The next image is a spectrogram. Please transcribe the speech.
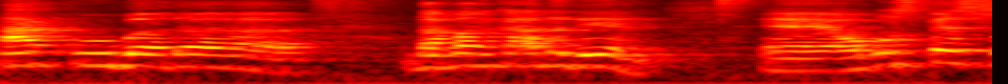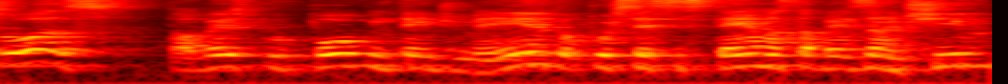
a cuba da, da bancada dele. É, algumas pessoas, talvez por pouco entendimento, ou por ser sistemas talvez antigos,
